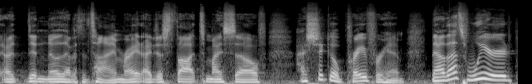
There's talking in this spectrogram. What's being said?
I, I didn't know that at the time, right? I just thought to myself, I should go pray for him. Now that's weird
